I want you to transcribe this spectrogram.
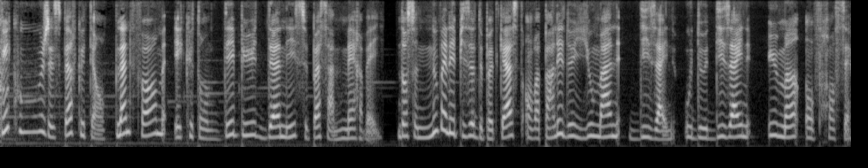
Coucou, j'espère que tu es en pleine forme et que ton début d'année se passe à merveille. Dans ce nouvel épisode de podcast, on va parler de Human Design ou de design humain en français.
